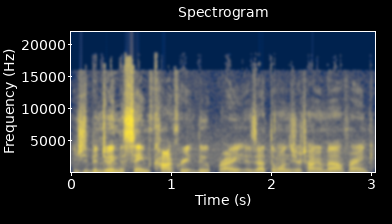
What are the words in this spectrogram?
and she's been doing the same concrete loop, right? Is that the ones you're talking about, Frank?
